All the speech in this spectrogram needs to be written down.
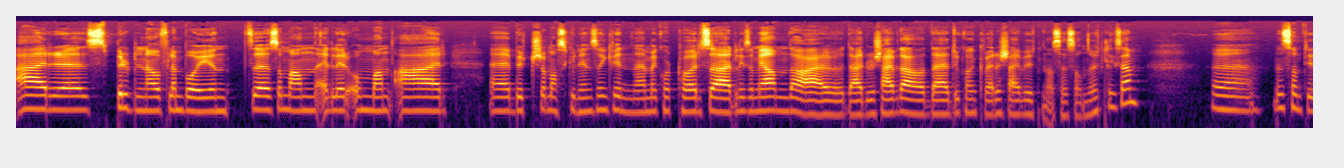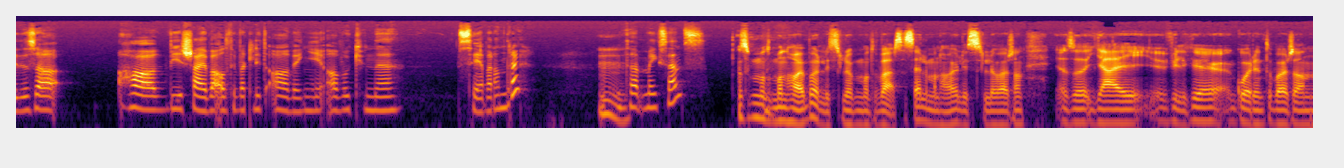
er eh, sprudlende og flamboyant uh, som mann, eller om man er uh, butch og maskulin som kvinne med kort hår, så er det liksom Ja, men da er, da er du skeiv, da. Og det, du kan ikke være skeiv uten å se sånn ut, liksom. Men samtidig så har vi skeive alltid vært litt avhengig av å kunne se hverandre. Mm. That makes sense? Altså, måte, man har jo bare lyst til å måte, være seg selv. Man har jo lyst til å være sånn altså, Jeg vil ikke gå rundt og bare sånn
